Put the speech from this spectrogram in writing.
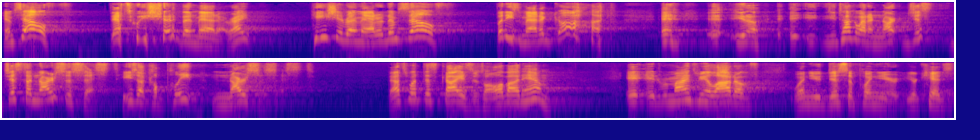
himself. That's who he should have been mad at, right? He should have been mad at himself, but he's mad at God. And eh, you know, eh, eh, you talk about a nar- just just a narcissist. He's a complete narcissist. That's what this guy is. It's all about him. It, it reminds me a lot of when you discipline your, your kids,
